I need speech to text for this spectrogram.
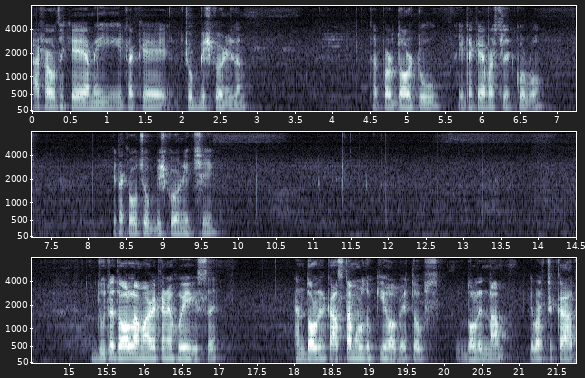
আঠারো থেকে আমি এটাকে চব্বিশ করে নিলাম। তারপর দল টু এটাকে আবার সিলেক্ট করব। এটাকেও চব্বিশ করে নিচ্ছি। দুইটা দল আমার এখানে হয়ে গেছে। দলের কাজটা মূলত কী হবে? তো দলের নাম, এবার হচ্ছে কাজ।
